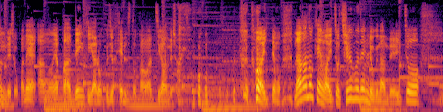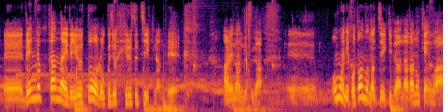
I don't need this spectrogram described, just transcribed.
うんでしょうかね？あの、やっぱ電気が 60Hz とかは違うんでしょうね とは言っても、長野県は一応中部電力なんで、一応、えー、電力管内で言うと 60Hz 地域なんであれなんですが、えー、主にほとんどの地域では長野県は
